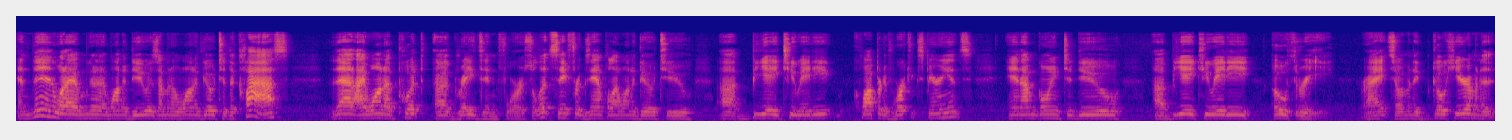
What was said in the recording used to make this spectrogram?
And then what I'm going to want to do is I'm going to want to go to the class that I want to put uh, grades in for. So let's say, for example, I want to go to uh, BA 280 Cooperative Work Experience, and I'm going to do uh, BA 280 03 right? So I'm going to go here, I'm going to,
